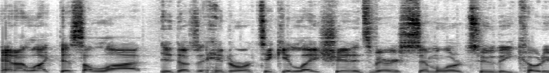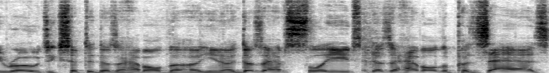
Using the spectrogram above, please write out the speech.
And I like this a lot. It doesn't hinder articulation. It's very similar to the Cody Rhodes, except it doesn't have all the, you know, it doesn't have sleeves. It doesn't have all the pizzazz,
